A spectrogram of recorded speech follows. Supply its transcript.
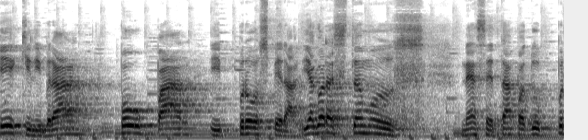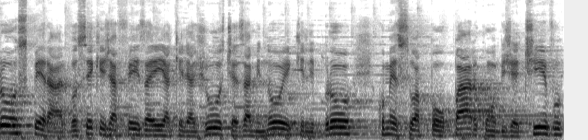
equilibrar, poupar e prosperar. E agora estamos nessa etapa do prosperar. Você que já fez aí aquele ajuste, examinou, equilibrou, começou a poupar com objetivo,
